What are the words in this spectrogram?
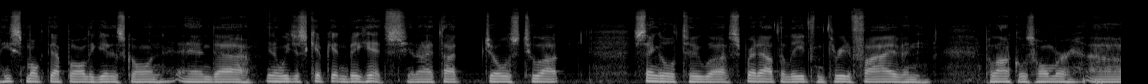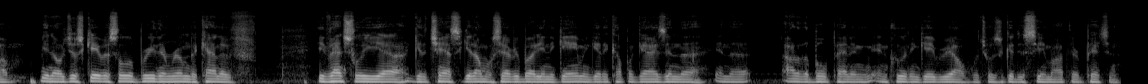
he smoked that ball to get us going, and uh, you know, we just kept getting big hits. You know, I thought Joel's two out single to uh, spread out the lead from three to five, and Polanco's homer, uh, you know, just gave us a little breathing room to kind of eventually uh, get a chance to get almost everybody in the game and get a couple guys in the in the out of the bullpen, including Gabriel, which was good to see him out there pitching.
